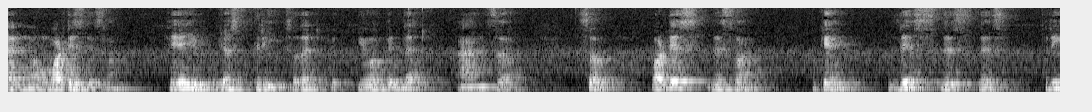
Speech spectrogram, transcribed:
then what is this one here you just 3 so that you will get the answer so what is this one okay this this this 3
